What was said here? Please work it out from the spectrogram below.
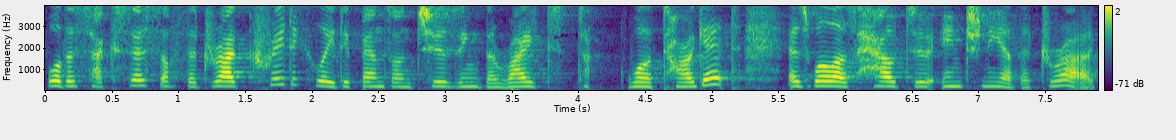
well, the success of the drug critically depends on choosing the right well, target as well as how to engineer the drug.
